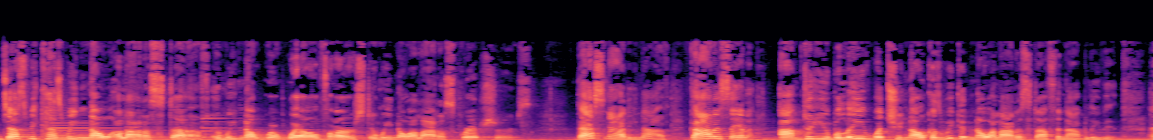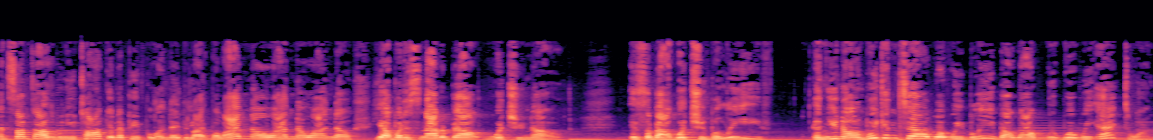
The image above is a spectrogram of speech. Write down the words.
just because we know a lot of stuff and we know we're well versed and we know a lot of scriptures, that's not enough. God is saying, um, do you believe what you know? Because we can know a lot of stuff and not believe it. And sometimes when you're talking to people and they be like, well, I know, I know, I know. Yeah, but it's not about what you know. It's about what you believe. And you know, we can tell what we believe by what we act on.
